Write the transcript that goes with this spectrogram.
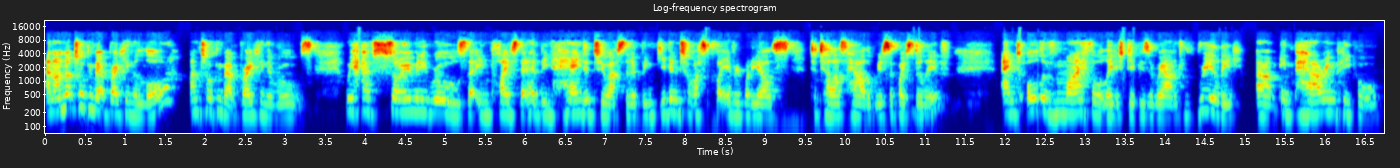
And I'm not talking about breaking the law, I'm talking about breaking the rules. We have so many rules that in place that have been handed to us, that have been given to us by everybody else to tell us how we're supposed to live. and all of my thought leadership is around really um, empowering people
